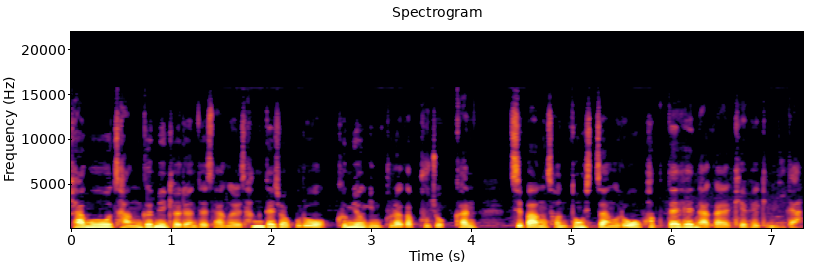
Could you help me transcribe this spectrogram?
향후 장금이 결연 대상을 상대적으로 금융 인프라가 부족한 지방 전통시장으로 확대해 나갈 계획입니다.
